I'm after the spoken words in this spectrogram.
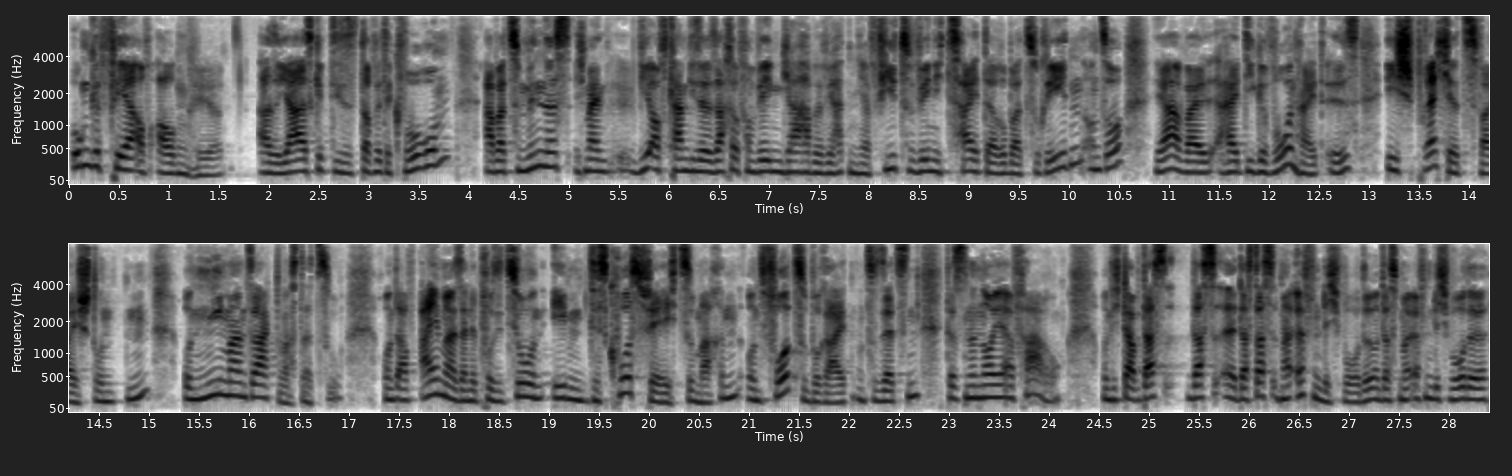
ungefähr auf Augenhöhe. Also ja, es gibt dieses doppelte Quorum, aber zumindest, ich meine, wie oft kam diese Sache von wegen, ja, aber wir hatten ja viel zu wenig Zeit darüber zu reden und so. Ja, weil halt die Gewohnheit ist, ich spreche zwei Stunden und niemand sagt was dazu. Und auf einmal seine Position eben diskursfähig zu machen und vorzubereiten und zu setzen, das ist eine neue Erfahrung. Und ich glaube, dass, dass, äh, dass das mal öffentlich wurde und dass mal öffentlich wurde,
